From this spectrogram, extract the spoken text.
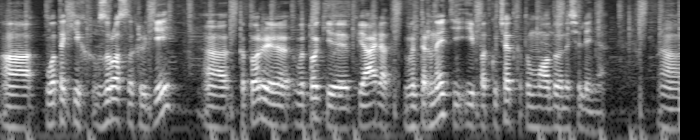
э, вот таких взрослых людей, э, которые в итоге пиарят в интернете и подключают к этому молодое население. Э,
